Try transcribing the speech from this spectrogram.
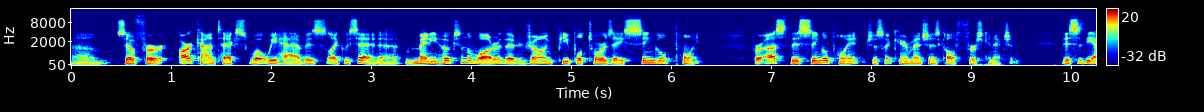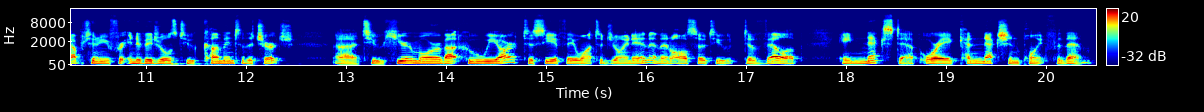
Um, so, for our context, what we have is, like we said, uh, many hooks in the water that are drawing people towards a single point. For us, this single point, just like Karen mentioned, is called First Connection. This is the opportunity for individuals to come into the church, uh, to hear more about who we are, to see if they want to join in, and then also to develop a next step or a connection point for them.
